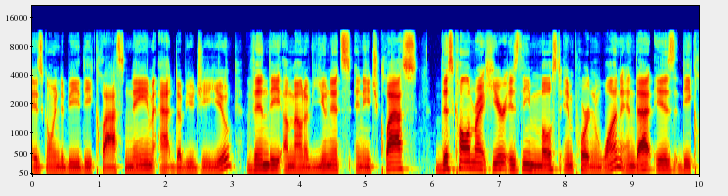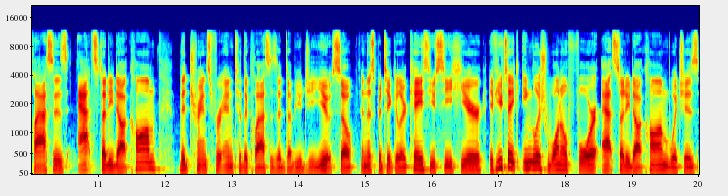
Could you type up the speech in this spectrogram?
is going to be the class name at WGU, then the amount of units in each class. This column right here is the most important one, and that is the classes at study.com that transfer into the classes at WGU. So in this particular case, you see here, if you take English 104 at study.com, which is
